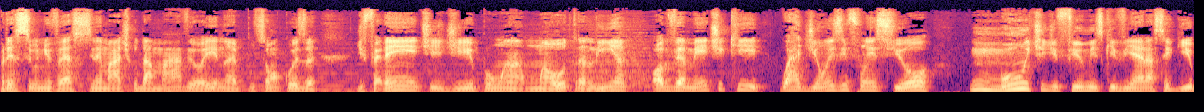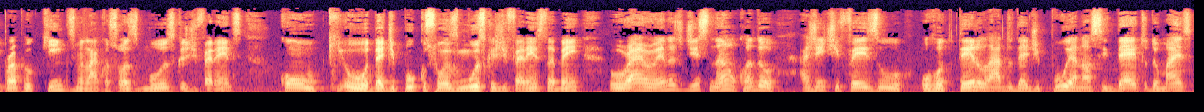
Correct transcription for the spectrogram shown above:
pra esse universo cinemático da Marvel aí, né? Por ser uma coisa diferente, de ir pra uma, uma outra linha. Obviamente que Guardiões influenciou um monte de filmes que vieram a seguir, o próprio Kingsman lá com suas músicas diferentes, com o o Deadpool com suas músicas diferentes também. O Ryan Reynolds disse: não, quando a gente fez o, o roteiro lá do Deadpool e a nossa ideia e tudo mais,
